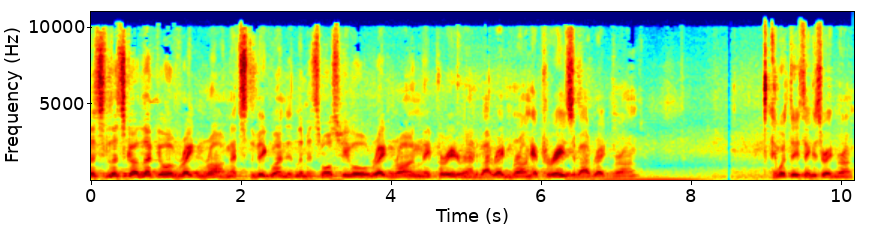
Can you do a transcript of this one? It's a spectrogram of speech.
Let's, let's go let go of right and wrong. That's the big one that limits most people. Right and wrong, they parade around about right and wrong, have parades about right and wrong, and what they think is right and wrong.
